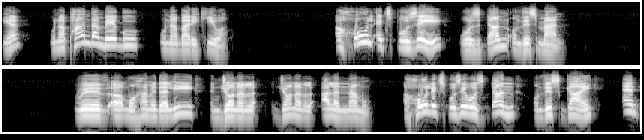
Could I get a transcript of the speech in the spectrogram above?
yeah? Unapanda mbegu unabarikiwa a whole expose was done on this man with uh, Muhammad Ali and John, Al- John Al- Allan Namu. A whole expose was done on this guy, and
